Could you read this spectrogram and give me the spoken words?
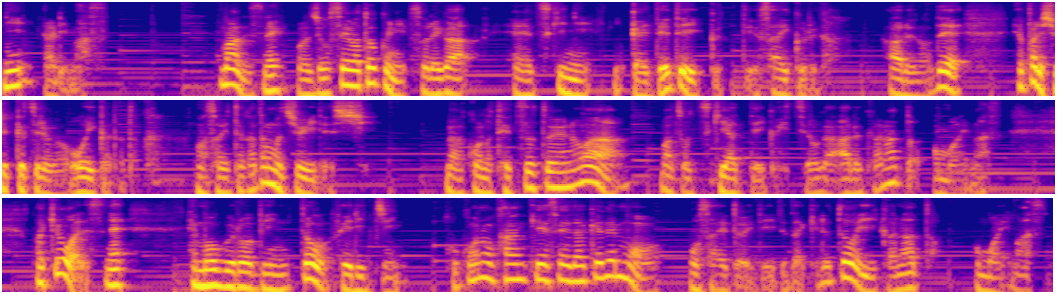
になります。まあですね、この女性は特にそれが月に1回出ていくっていうサイクルがあるので、やっぱり出血量が多い方とか、まあ、そういった方も注意ですし、まあ、この鉄というのは、まあ、ちょっと付き合っていく必要があるかなと思います。まあ、今日はですね、ヘモグロビンとフェリチン、ここの関係性だけでも押さえておいていただけるといいかなと思います。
